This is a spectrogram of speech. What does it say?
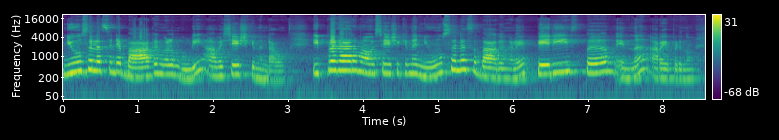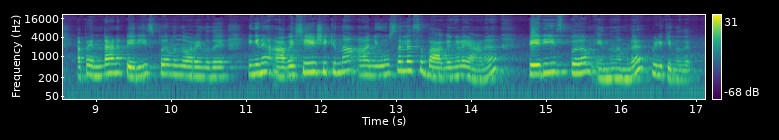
ന്യൂസലസിന്റെ ഭാഗങ്ങളും കൂടി അവശേഷിക്കുന്നുണ്ടാവും. ഇപ്രകാരം അവശേഷിക്കുന്ന ന്യൂസലസ് ഭാഗങ്ങളെ പെരീസ്പേം എന്ന് അറിയപ്പെടുന്നു. അപ്പോൾ എന്താണ് പെരീസ്പേം എന്ന് പറയുന്നത്? ഇങ്ങനെ അവശേഷിക്കുന്ന ആ ന്യൂസലസ് ഭാഗങ്ങളെയാണ് പെരീസ്പേം എന്ന് നമ്മൾ വിളിക്കുന്നത്.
